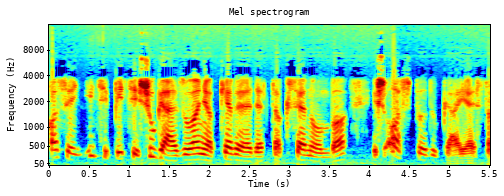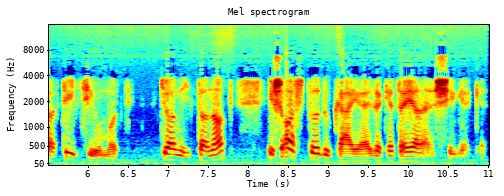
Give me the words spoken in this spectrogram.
az, hogy egy icipici sugárzó anyag keveredett a xenomba, és azt produkálja ezt a tríciumot, gyanítanak, és azt produkálja ezeket a jelenségeket.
